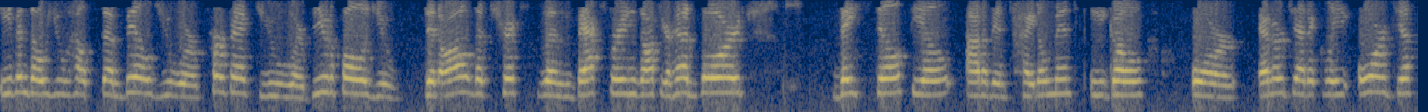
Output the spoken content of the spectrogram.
even though you helped them build, you were perfect, you were beautiful, you did all the tricks and back springs off your headboard. They still feel out of entitlement, ego, or energetically, or just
